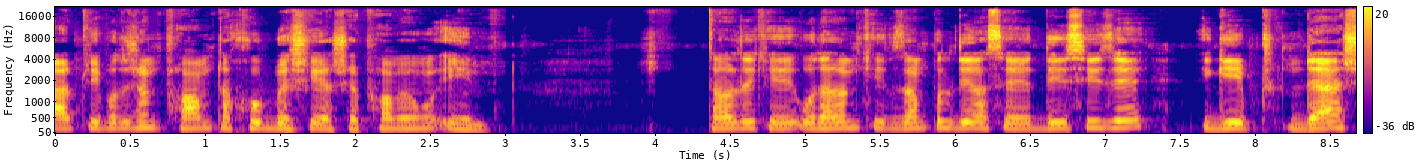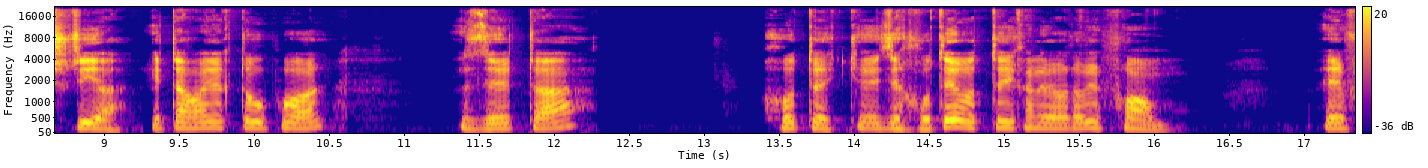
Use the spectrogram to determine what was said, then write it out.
আর প্রিপোজিশন ফর্মটা খুব বেশি আসে ফর্ম এবং ইন তাহলে দেখি, উদাহরণ কি? এক্সাম্পল দেওয়া আছে this is a gift dash Riya এটা হয় একটা উপহার, যেটা হতে, এই যে হতে অর্থে এখানে ব্যবহার হবে form F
